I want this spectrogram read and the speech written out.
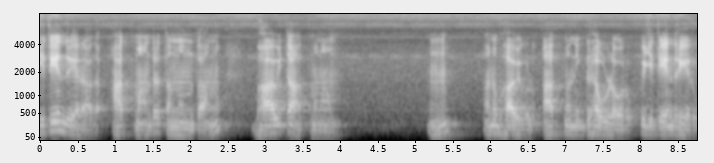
ಜಿತೇಂದ್ರಿಯರಾದ. ಆತ್ಮ ಅಂದರೆ ತನ್ನನ್ನು ತಾನು ಭಾವಿತ ಆತ್ಮನಾಂ ಅನುಭಾವಿಗಳು, ಆತ್ಮನಿಗ್ರಹವುಳ್ಳವರು, ವಿಜಿತೇಂದ್ರಿಯರು.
